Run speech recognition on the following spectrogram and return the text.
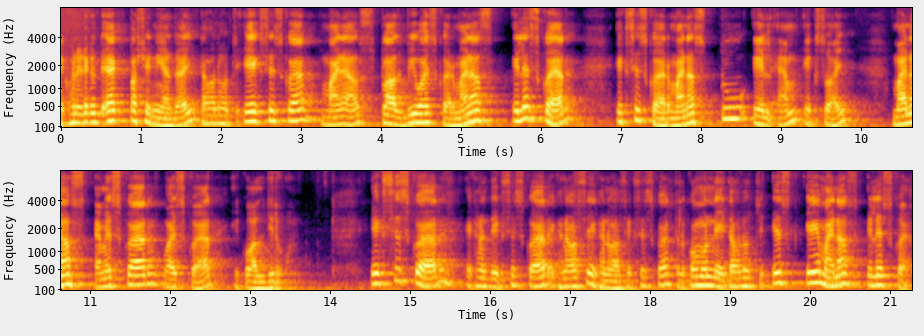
এখন এটা যদি এক পাশে নেওয়া যায় তাহলে হচ্ছে x square minus plus b y square minus l square x square minus two l m x y minus m square y square equal zero x square এখানে যদি এক্স স্কোয়ার এখানেও আছে এখানেও আছে এক্স স্কোয়ার তাহলে কমন নেই। তাহলে হচ্ছে as a minus l square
